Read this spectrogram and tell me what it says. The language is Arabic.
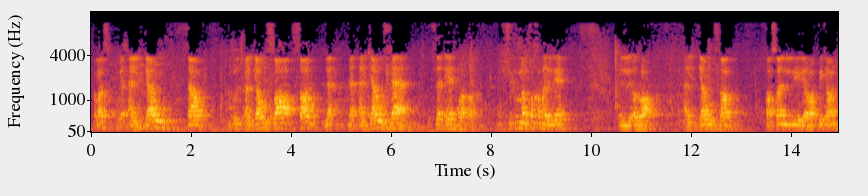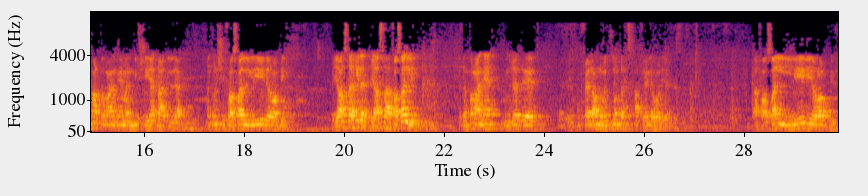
خلاص؟ الكوثر ما نقولش الكوثر لا لا الكوثر الثاء إيه؟ مرققه شوف كلمه مفخمه غير الايه الراء الكوثر فصلي لربك وانحر. طبعا إيه ما نجيبش ياء بعد الله. ما نقولش فصلي لربك. هي أصلها كده هي أصلها فصلي. لكن طبعا إيه من غير إيه فعل أمر مجزوم بحيث حرف العله هو اللي فصلي لربك.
